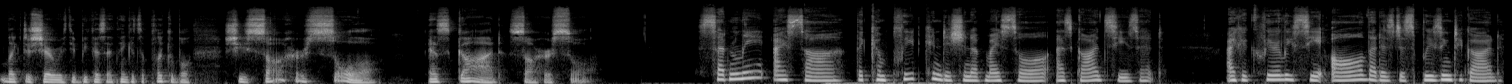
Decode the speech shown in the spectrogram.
like to share with you because I think it's applicable. She saw her soul as God saw her soul. Suddenly I saw the complete condition of my soul as God sees it. I could clearly see all that is displeasing to God.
